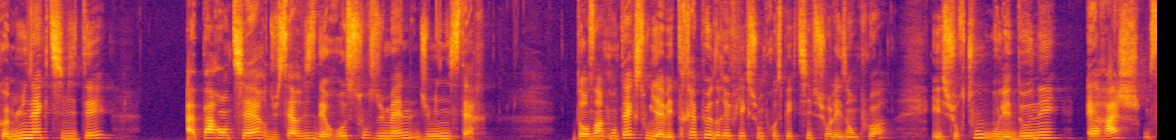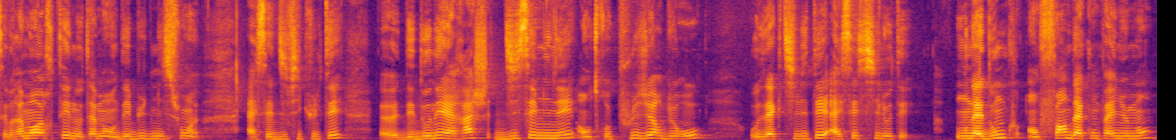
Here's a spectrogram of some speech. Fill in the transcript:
comme une activité à part entière du service des ressources humaines du ministère, dans un contexte où il y avait très peu de réflexion prospective sur les emplois et surtout où les données RH, on s'est vraiment heurté notamment en début de mission à cette difficulté, euh, des données RH disséminées entre plusieurs bureaux aux activités assez silotées. On a donc, en fin d'accompagnement,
